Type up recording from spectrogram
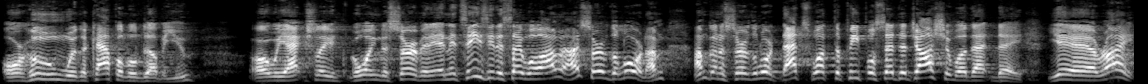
or whom with a capital W are we actually going to serve? And it's easy to say, well, I, I serve the Lord. I'm, I'm going to serve the Lord. That's what the people said to Joshua that day. Yeah, right.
